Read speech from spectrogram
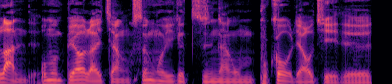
烂的。我们不要来讲身为一个直男，我们不够了解的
